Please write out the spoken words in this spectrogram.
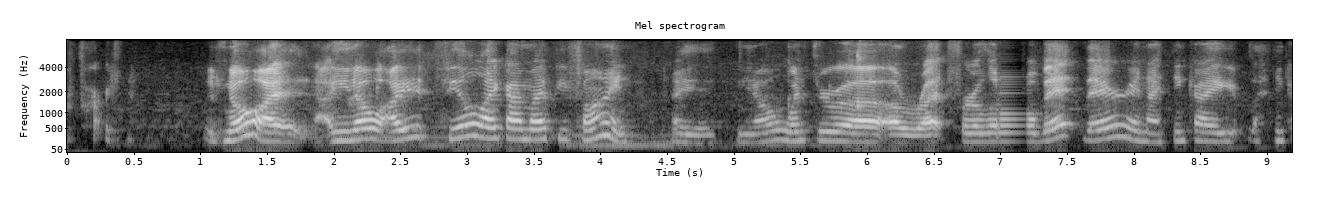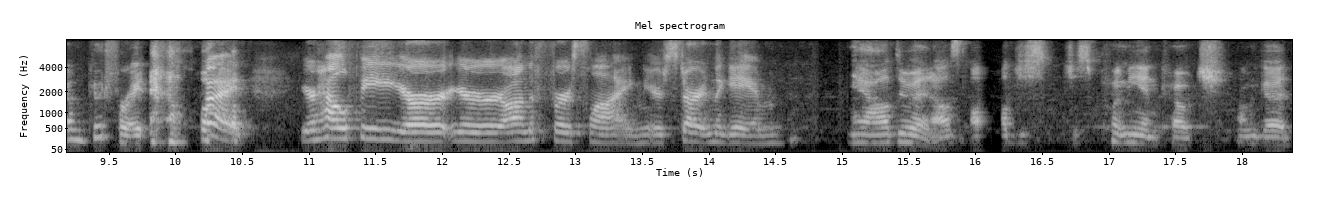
apart? No, I you know I feel like I might be fine. I you know went through a, a rut for a little bit there, and I think I I think I'm good for right now. Good. You're healthy. You're you're on the first line. You're starting the game. yeah, I'll do it. I'll, I'll just just put me in, coach. I'm good.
